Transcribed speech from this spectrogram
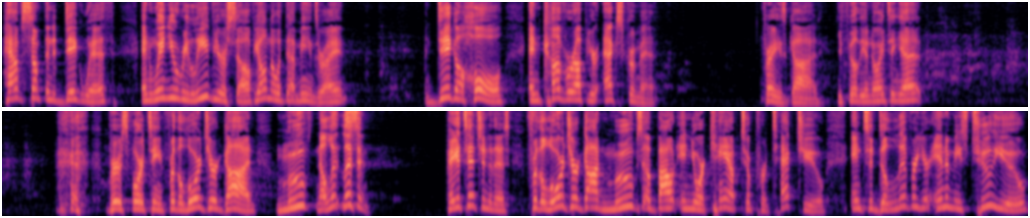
have something to dig with. And when you relieve yourself, y'all know what that means, right? Dig a hole and cover up your excrement. Praise God. You feel the anointing yet? Verse 14 For the Lord your God moved, now li- listen, Pay attention to this. For the Lord your God moves about in your camp to protect you and to deliver your enemies to you.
